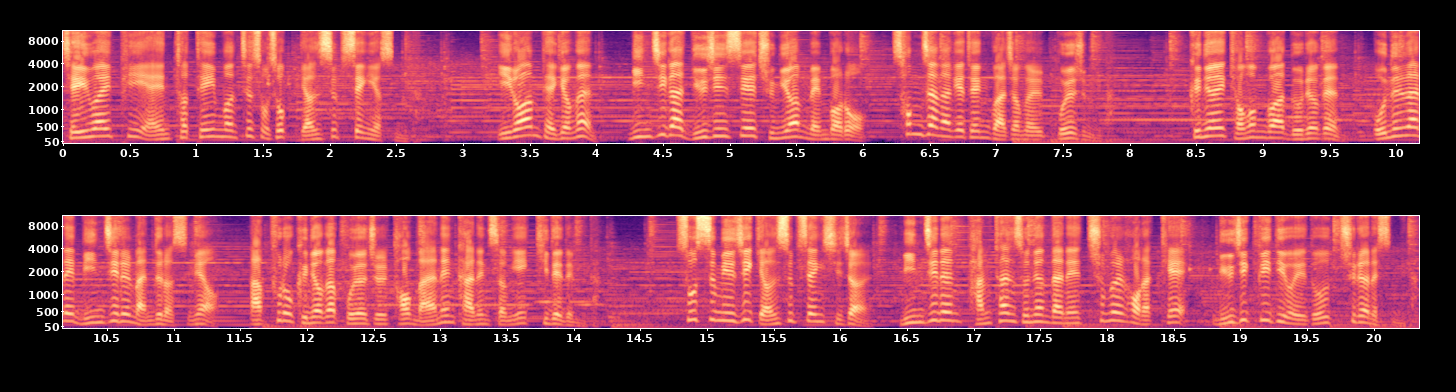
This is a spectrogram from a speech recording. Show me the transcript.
JYP 엔터테인먼트 소속 연습생이었습니다. 이러한 배경은 민지가 뉴진스의 중요한 멤버로 성장하게 된 과정을 보여줍니다. 그녀의 경험과 노력은 오늘날의 민지를 만들었으며 앞으로 그녀가 보여줄 더 많은 가능성이 기대됩니다. 소스뮤직 연습생 시절 민지는 방탄소년단의 춤을 허락해 뮤직비디오에도 출연했습니다.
